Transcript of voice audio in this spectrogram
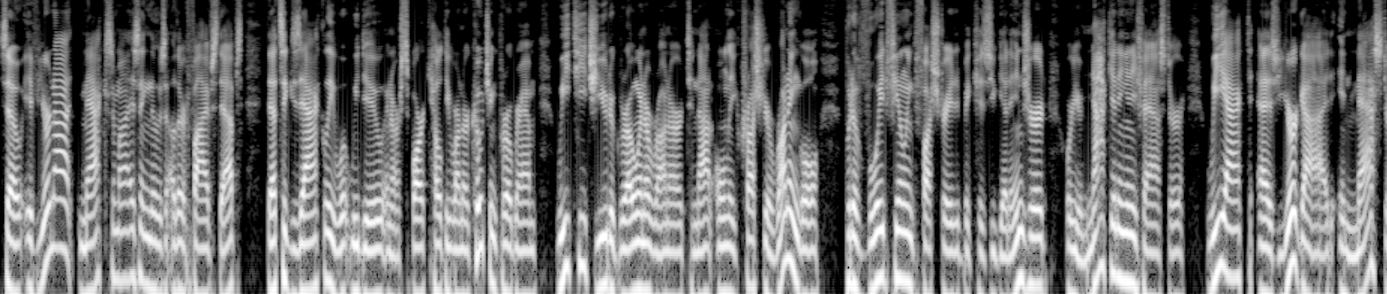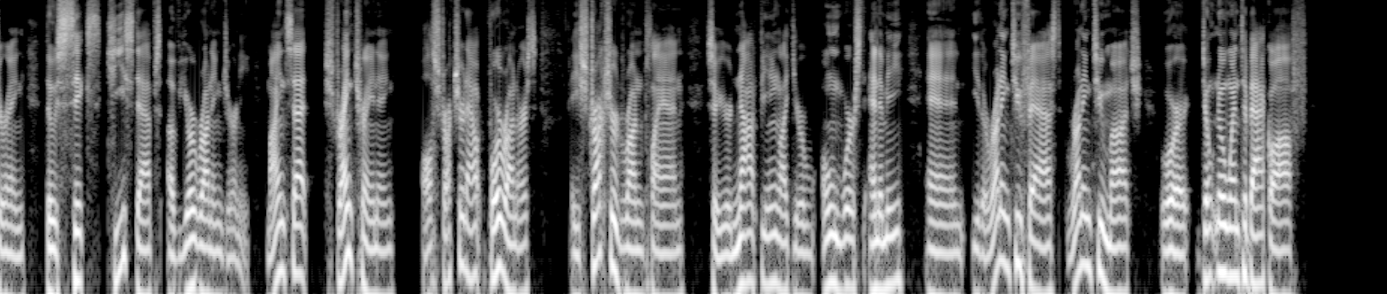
So if you're not maximizing those other five steps, that's exactly what we do in our Spark Healthy Runner coaching program. We teach you to grow in a runner to not only crush your running goal, but avoid feeling frustrated because you get injured or you're not getting any faster. We act as your guide in mastering those six key steps of your running journey mindset, strength training, all structured out for runners, a structured run plan so you're not being like your own worst enemy and either running too fast, running too much, or don't know when to back off.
